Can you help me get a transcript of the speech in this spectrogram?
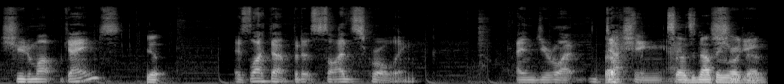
shoot 'em up games. Yep. It's like that, but it's side scrolling, and you're like dashing. sounds and nothing like shooting.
